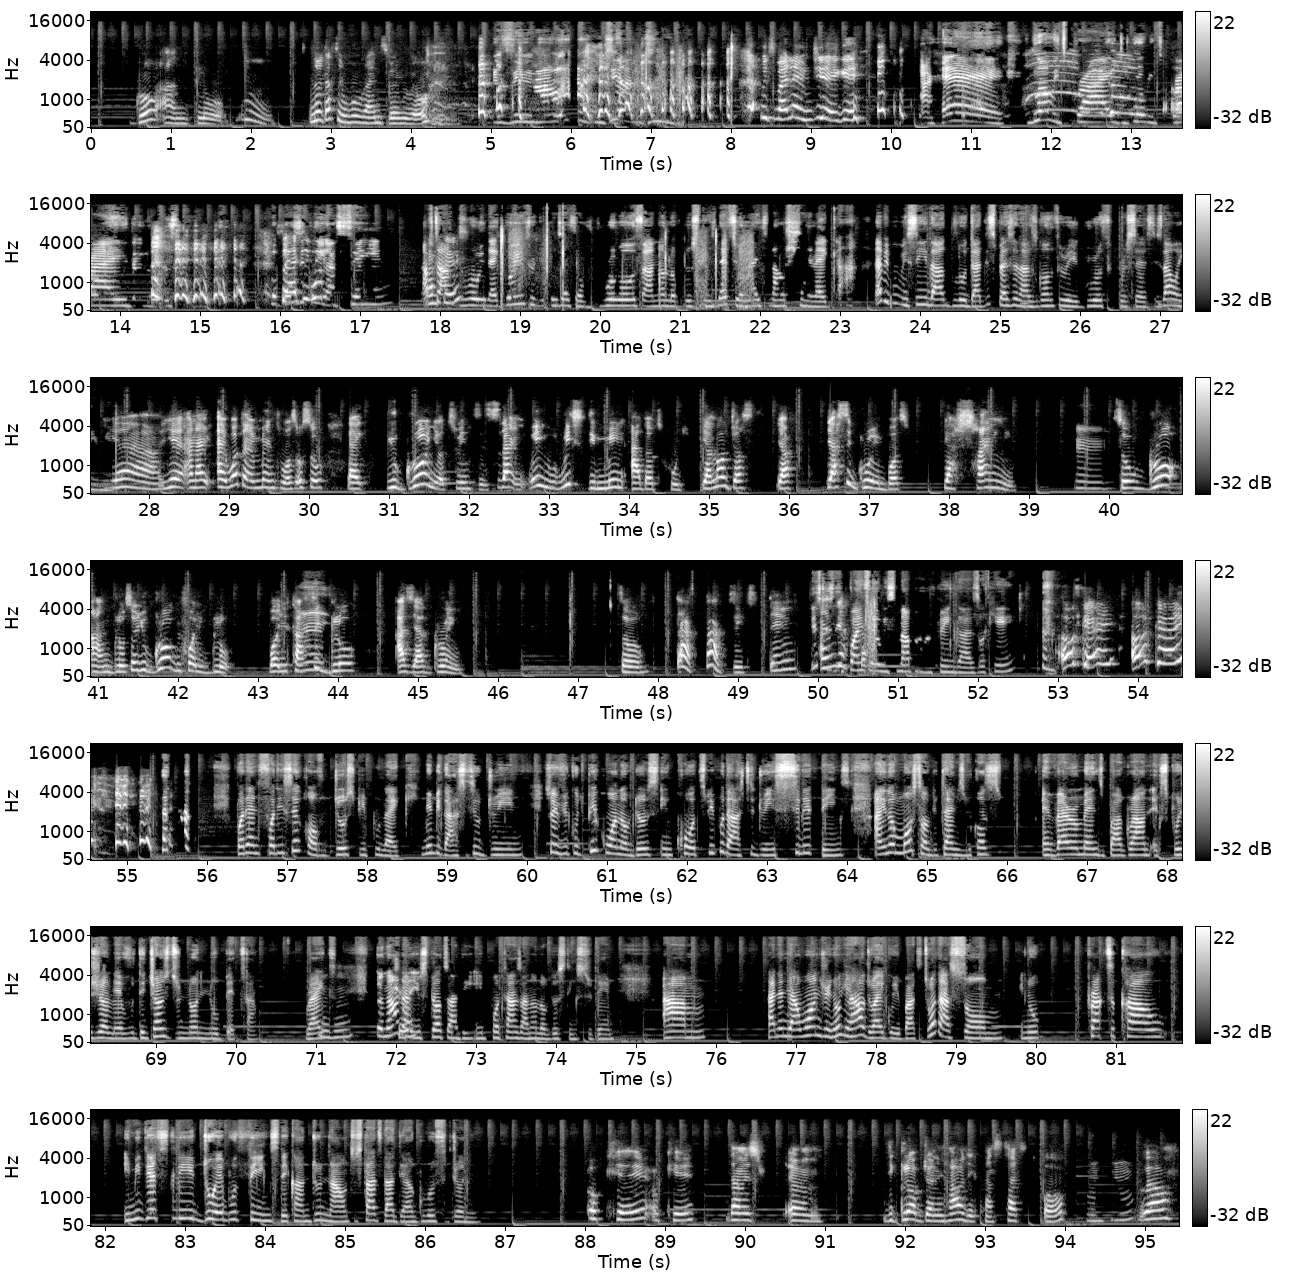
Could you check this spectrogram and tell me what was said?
Grow and glow. Hmm. No, that even rhymes very well. As now, G and G. With my name G again. Hey, glow with pride, grow with pride. and all those things. So So basically, what- you are saying after Okay. growing, like going through the process of growth and all of those things, let your light now shine. Like, ah, let people be seeing that glow that this person has gone through a growth process. Is that what you mean? Yeah, yeah, and I, I what I meant was also like you grow in your twenties so that when you reach the main adulthood, you're not just you're you're still growing, but you're shining. Mm. So grow and glow. So you grow before you glow, but you can still Mm. glow as you're growing. So that that's it. Then This is the point where we snap our fingers, okay? Okay, okay. But then, for the sake of those people, like maybe that are still doing, so if you could pick one of those in quotes, people that are still doing silly things, I know most of the times because environment, background, exposure level, they just do not know better, right? Mhm. So now True. that you spelled out the importance and all of those things to them, um, and then they are wondering, okay, how do I go about it? What are some, you know, practical, immediately doable things they can do now to start that their growth journey? Okay, okay. That is um the globe journey, how they can start it up. Mm-hmm. Well,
